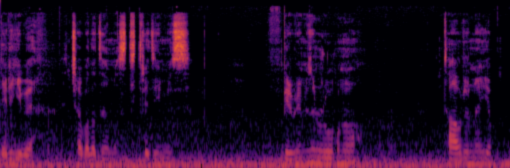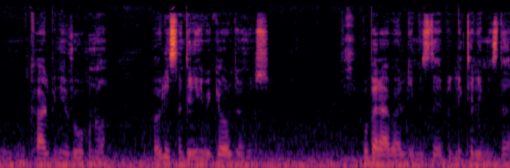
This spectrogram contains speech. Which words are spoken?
deri gibi çabaladığımız, titrediğimiz, birbirimizin ruhunu, tavrını, yap- kalbini, ruhunu öylesine deli gibi gördüğümüz bu beraberliğimizde, birlikteliğimizde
